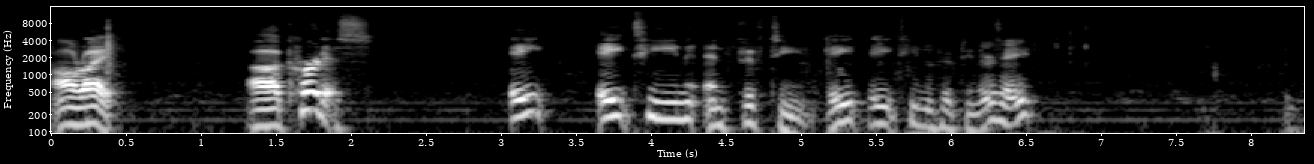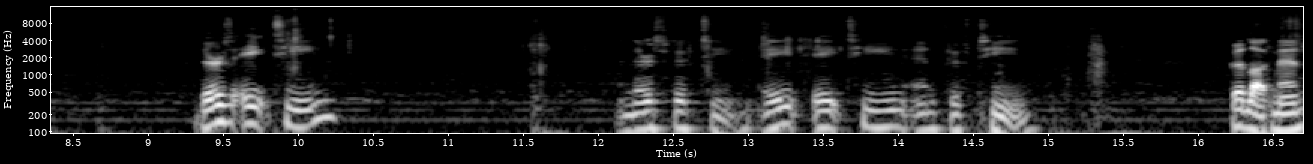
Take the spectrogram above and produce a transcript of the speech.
All right. Uh, Curtis, 8, 18, and 15. 8, 18, and 15. There's 8. There's 18. And there's 15. 8, 18, and 15. Good luck, man.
